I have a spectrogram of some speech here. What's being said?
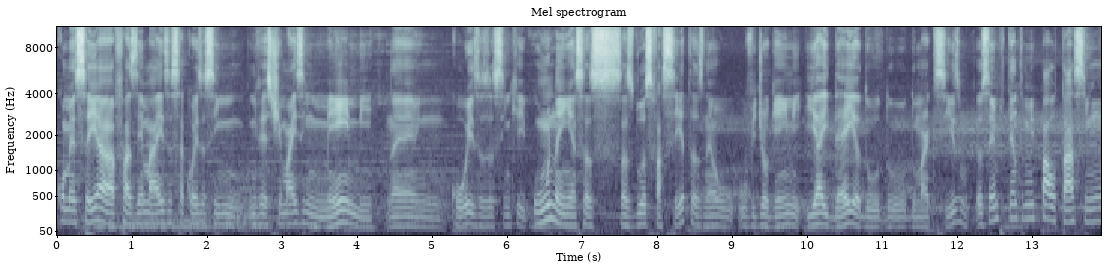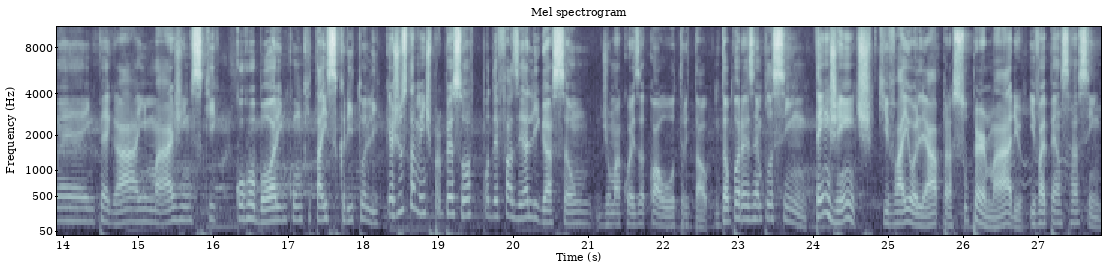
comecei a fazer mais essa coisa assim, investir mais em meme, né, em coisas assim que unem essas, essas duas facetas, né, o, o videogame e a ideia do, do, do, marxismo, eu sempre tento me pautar assim é, em pegar imagens que corroborem com o que está escrito ali, que é justamente para a pessoa poder fazer a ligação de uma coisa com a outra e tal. Então, por exemplo, assim, tem gente que vai olhar para Super Mario e vai pensar assim:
